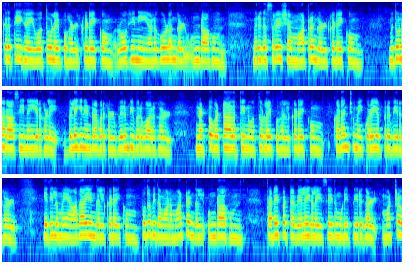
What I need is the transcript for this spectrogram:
கிருத்திகை ஒத்துழைப்புகள் கிடைக்கும். ரோஹிணி அனுகூலங்கள் உண்டாகும். மிருகசிரேஷம் மாற்றங்கள் கிடைக்கும். மிதுன ராசி நேயர்களே விலகி நின்றவர்கள் விரும்பி வருவார்கள். நட்பு வட்டாரத்தின் ஒத்துழைப்புகள் கிடைக்கும். கடன் சுமை குறையப் பெறுவீர்கள். எதிலுமே ஆதாயங்கள் கிடைக்கும். புதுவிதமான மாற்றங்கள் உண்டாகும். தடைப்பட்ட வேலைகளை செய்து முடிப்பீர்கள். மற்ற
